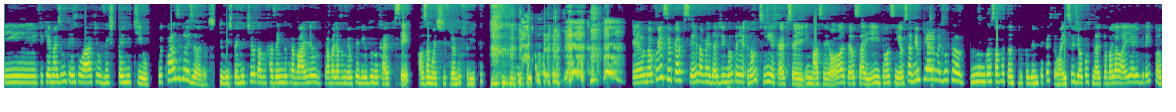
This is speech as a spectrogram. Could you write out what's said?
e fiquei mais um tempo lá que o visto permitiu. Foi quase dois anos que o visto permitiu. Eu estava fazendo trabalho, trabalhava meu período no KFC, aos amantes de frango frito. Eu não conhecia o KFC, na verdade não, tem, não tinha KFC em Maceió até eu sair, então assim, eu sabia o que era, mas nunca não gostava tanto, não fazia muita questão. Aí surgiu a oportunidade de trabalhar lá e aí eu virei fã.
